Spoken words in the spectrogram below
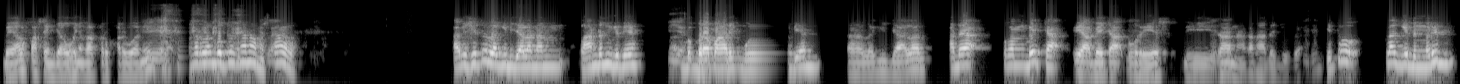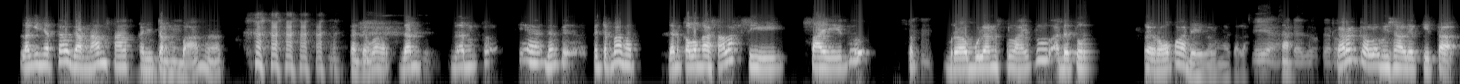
Belfast yang jauhnya nggak karu-karuan itu. Iya. Bener lagu Gangnam Style. Habis itu lagi di jalanan London gitu ya. Iya. Beberapa hari kemudian eh, lagi jalan ada tukang beca, ya beca turis di sana kan ada juga. Mhm. Itu lagi dengerin lagi nyetel Gangnam Style kenceng banget, kenceng banget dan dan ya dan ke- kenceng banget. Dan kalau nggak salah si Sai itu Mhm. berapa bulan setelah itu ada tur Eropa deh kalau nggak salah. Iya. Nah, ada. Sekarang kalau misalnya kita,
